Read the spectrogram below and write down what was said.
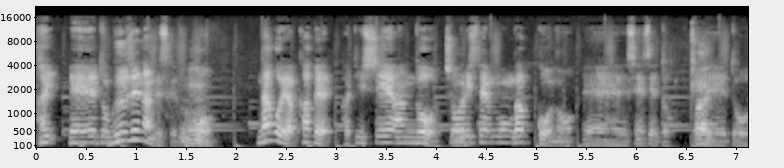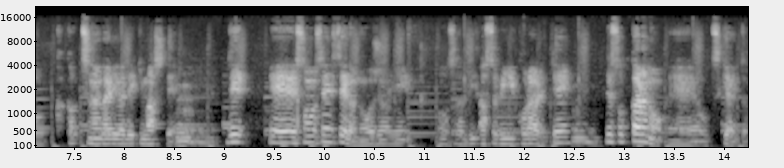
はい、えー、と偶然なんですけども、名古屋カフェパティシエ調理専門学校の、えー先生と,、はい。えー、とつながりができまして、うんで、えーその先生が農場に遊び遊びに来られてうん。うんでそこからの、えーお付き合いと。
